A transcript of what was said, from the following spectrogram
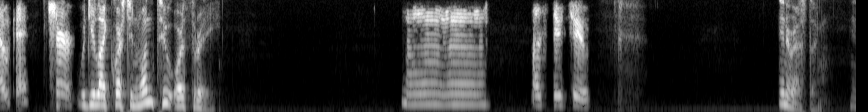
Okay, sure. Would you like question one, two, or three? Mm, let's do two. Interesting. Yeah.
